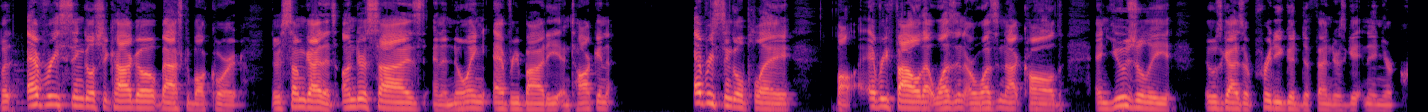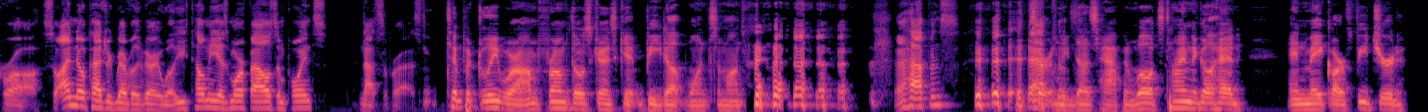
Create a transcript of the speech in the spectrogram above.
but every single Chicago basketball court there's some guy that's undersized and annoying everybody and talking every single play, every foul that wasn't or wasn't not called. And usually those guys are pretty good defenders getting in your craw. So I know Patrick Beverley very well. You tell me he has more fouls and points, not surprised. Typically, where I'm from, those guys get beat up once a month. that happens. it, it certainly does happen. Well, it's time to go ahead and make our featured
